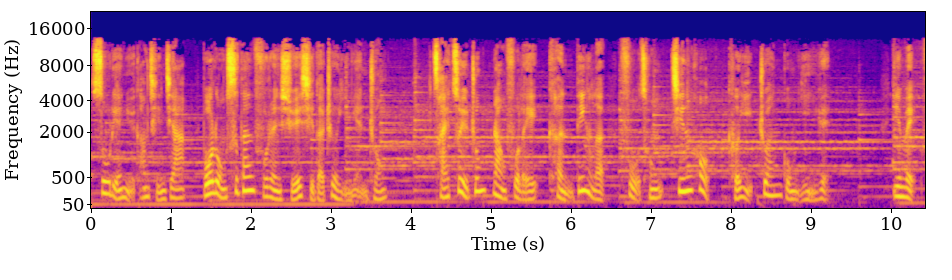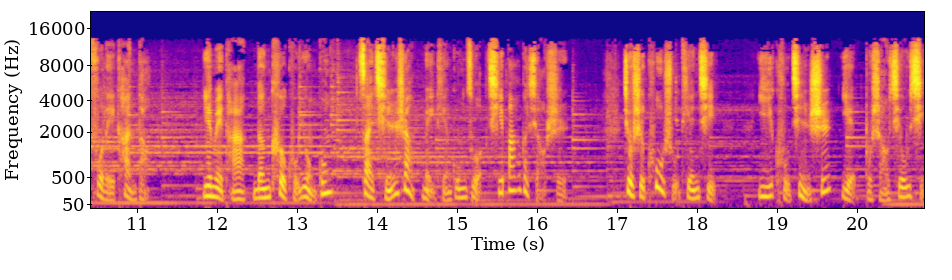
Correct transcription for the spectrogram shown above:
苏联女钢琴家博隆斯丹夫人学习的这一年中，才最终让傅雷肯定了傅聪今后可以专攻音乐，因为傅雷看到，因为他能刻苦用功，在琴上每天工作七八个小时。就是酷暑天气，衣裤尽湿也不稍休息，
